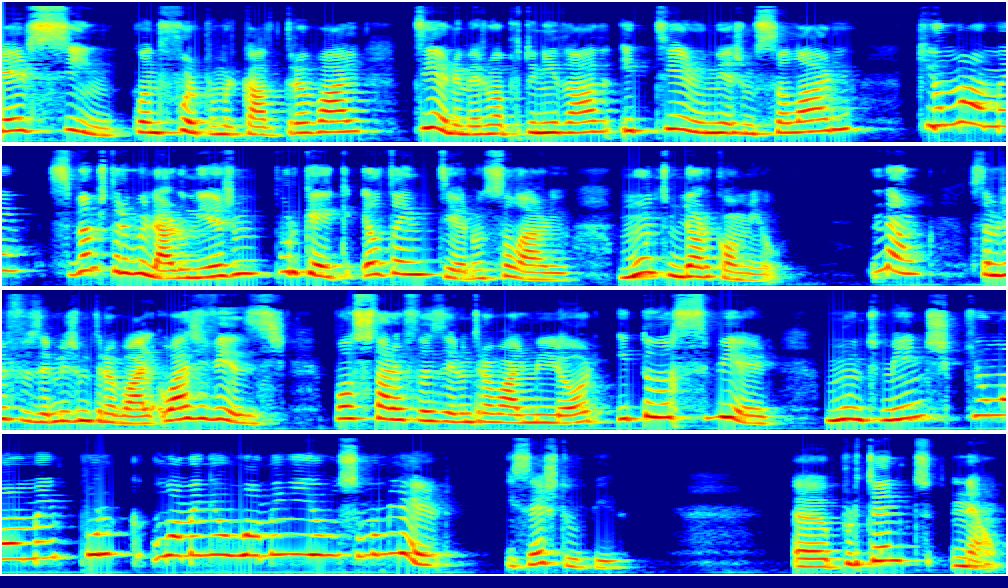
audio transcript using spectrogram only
quer sim, quando for para o mercado de trabalho, ter a mesma oportunidade e ter o mesmo salário que um homem. Se vamos trabalhar o mesmo, porquê é que ele tem de ter um salário muito melhor que o meu? Não. Estamos a fazer o mesmo trabalho, ou às vezes posso estar a fazer um trabalho melhor e estou a receber muito menos que um homem, porque o homem é o homem e eu sou uma mulher. Isso é estúpido. Uh, portanto, não.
